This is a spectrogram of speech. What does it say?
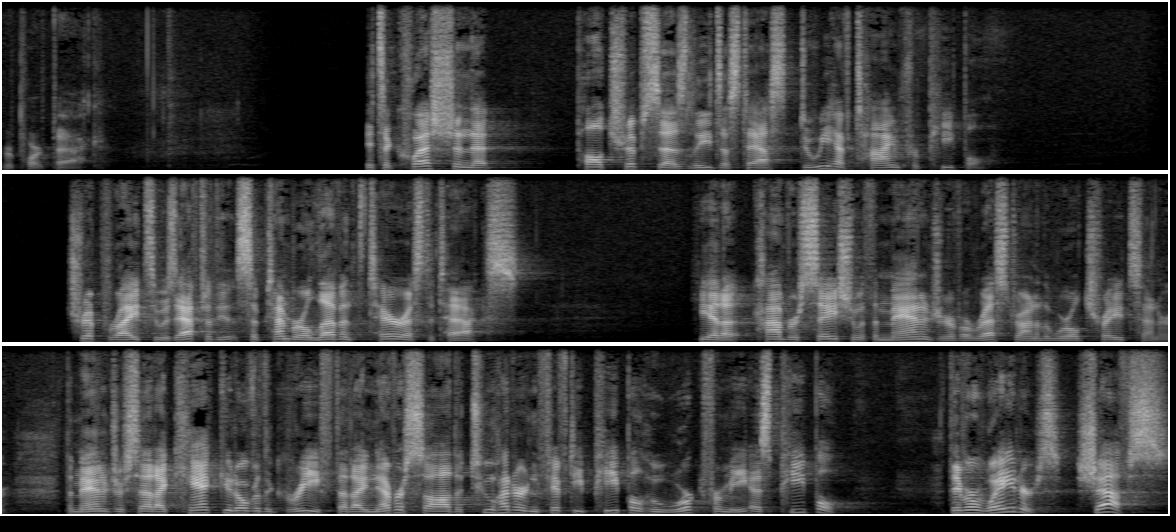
report back. It's a question that Paul Tripp says leads us to ask do we have time for people? Tripp writes it was after the September 11th terrorist attacks. He had a conversation with the manager of a restaurant in the World Trade Center. The manager said, I can't get over the grief that I never saw the 250 people who worked for me as people. They were waiters, chefs,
